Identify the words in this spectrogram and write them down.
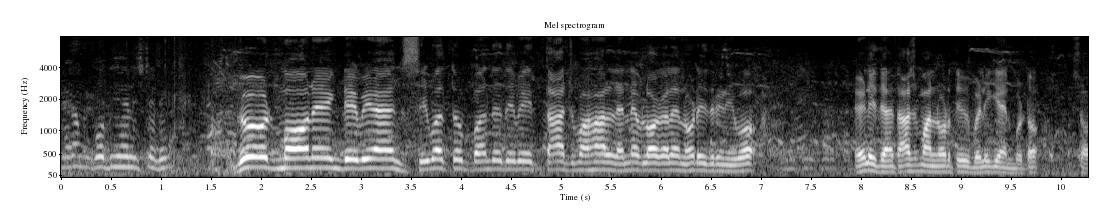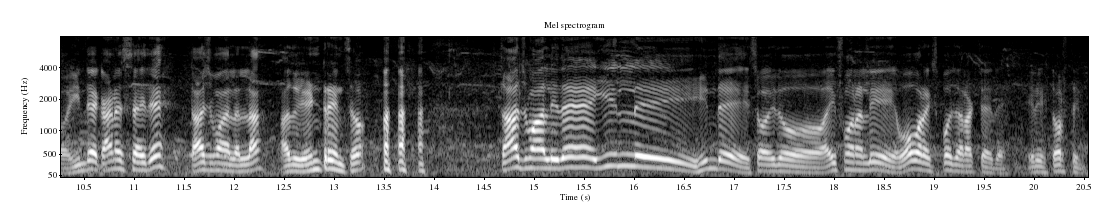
ಮೇಡಮ್ ಗೋಬಿ ಏನು ಇಷ್ಟ ಗುಡ್ ಮಾರ್ನಿಂಗ್ ಡಿವಿಯನ್ಸ್ ಇವತ್ತು ಬಂದಿದ್ದೀವಿ ತಾಜ್ ಮಹಲ್. ನೆನ್ನೆ ವ್ಲಾಗಲ್ಲೇ ನೋಡಿದ್ರಿ ನೀವು. ಹೇಳಿದ್ದೆ, ತಾಜ್ ಮಹಲ್ ನೋಡ್ತೀವಿ ಬೆಳಿಗ್ಗೆ ಅಂದ್ಬಿಟ್ಟು. ಸೊ ಹಿಂದೆ ಕಾಣಿಸ್ತಾ ಇದೆ ತಾಜ್ ಮಹಲ್ ಅಲ್ಲ, ಅದು ಎಂಟ್ರೆನ್ಸು ತಾಜ್ ಮಹಲ್ ಇದೆ ಇಲ್ಲಿ, ಹಿಂದೆ. ಸೊ ಇದು ಐಫೋನಲ್ಲಿ ಓವರ್ ಎಕ್ಸ್ಪೋಜರ್ ಆಗ್ತಾ ಇದೆ. ಇಲ್ಲಿ ತೋರಿಸ್ತೀನಿ.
